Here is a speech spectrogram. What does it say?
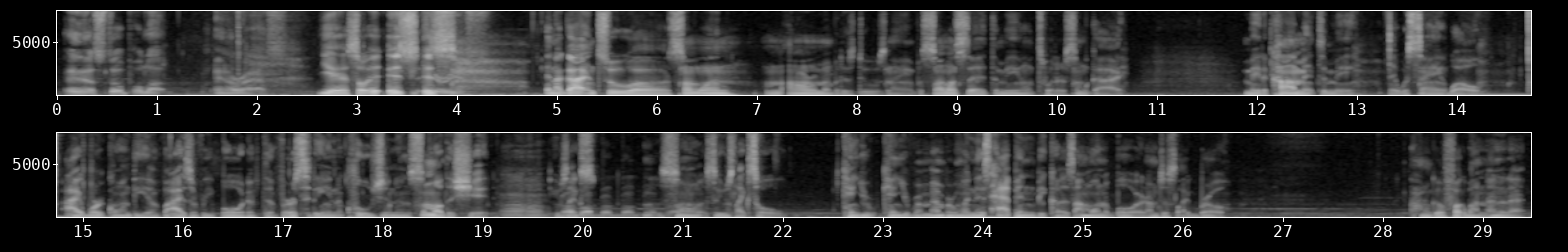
and they'll still pull up and harass. Yeah so it, it's it's curious. and i got into uh someone i don't remember this dude's name but someone said to me on twitter some guy made a comment to me that was saying well i work on the advisory board of diversity and inclusion and some other shit. Uh-huh. He was Blah, like, blah, blah, so, so he was like so can you can you remember when this happened? Because i'm on the board. I'm just like bro i don't give a fuck about none of that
